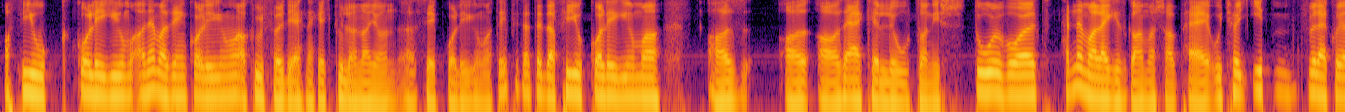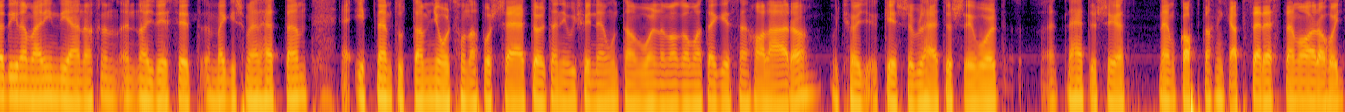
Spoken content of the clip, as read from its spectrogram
a fiúk kollégium, nem az én kollégium, a külföldieknek egy külön nagyon szép kollégiumot építette, de a fiúk kollégiuma az a, az elkerülő úton is túl volt. Hát nem a legizgalmasabb hely, úgyhogy itt, főleg, hogy addigra már Indiának nagy részét megismerhettem, e, itt nem tudtam 8 hónapot se eltölteni, úgyhogy nem untam volna magamat egészen halára, úgyhogy később lehetőség volt, hát lehetőséget nem kaptam, inkább szereztem arra, hogy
